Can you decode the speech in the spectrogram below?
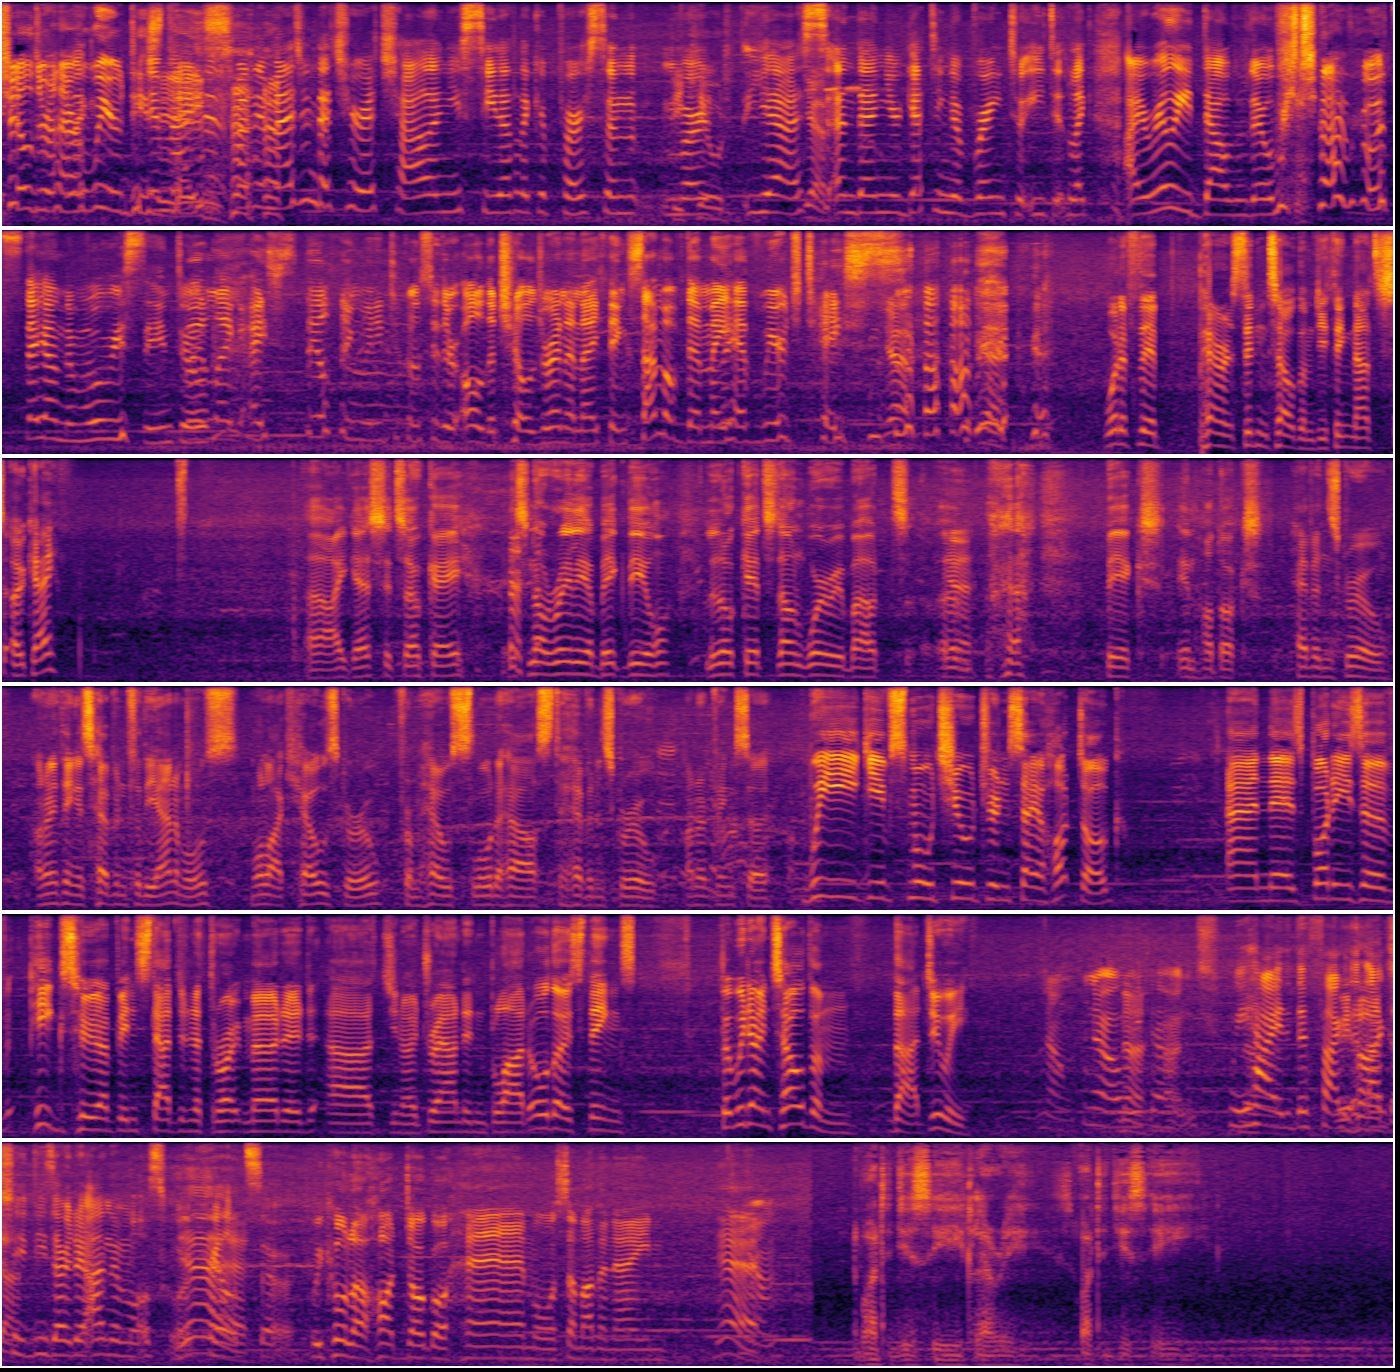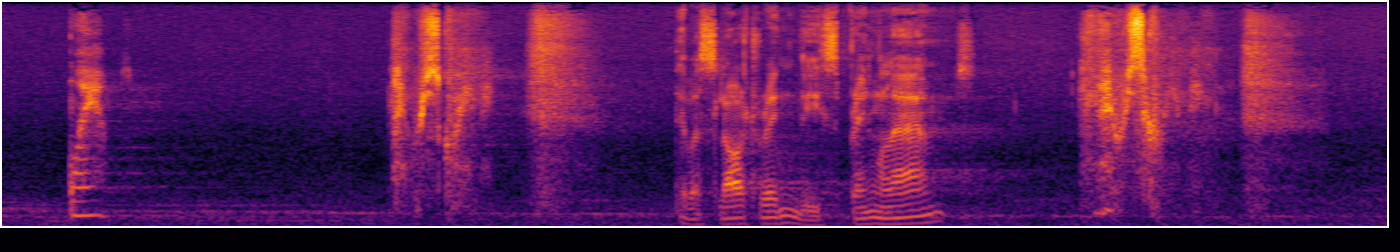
Children are weird these Imagine, days. but imagine that you're a child and you see that like a person mur- killed. Yes, Yeah. and then you're getting a brain to eat it. Like I really doubt if there will be a child who would stay on the movie scene to. But like, I still think we need to consider all the children, and I think some of them may have weird tastes. Yeah. yeah. What if their parents didn't tell them? Do you think that's okay? Uh, I guess it's okay. It's not really a big deal. Little kids don't worry about um, pigs in hot dogs. Heaven's Grill. I don't think it's heaven for the animals. More like Hell's Grill, from Hell's Slaughterhouse to Heaven's Grill. I don't think so. We give small children, say, a hot dog, and there's bodies of pigs who have been stabbed in the throat, murdered, uh, you know, drowned in blood, all those things. But we don't tell them that, do we? No. no, No. we don't. We hide the fact We that actually that. these are the animals who Yeah. are killed. So We call it hot dog or ham or some other name. Yeah. Yeah. What did you see, Clarice? What did you see? Lambs. They were screaming. They were slaughtering the spring lambs. They were screaming.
